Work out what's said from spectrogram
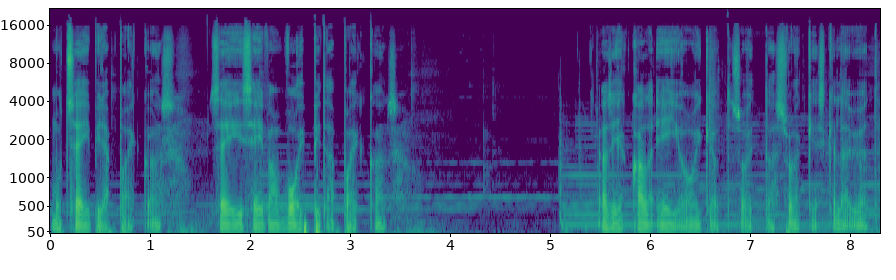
Mutta se ei pidä paikkaansa. Se ei, se ei vaan voi pitää paikkaansa. Asiakkaalle ei ole oikeutta soittaa sulle keskellä yötä.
